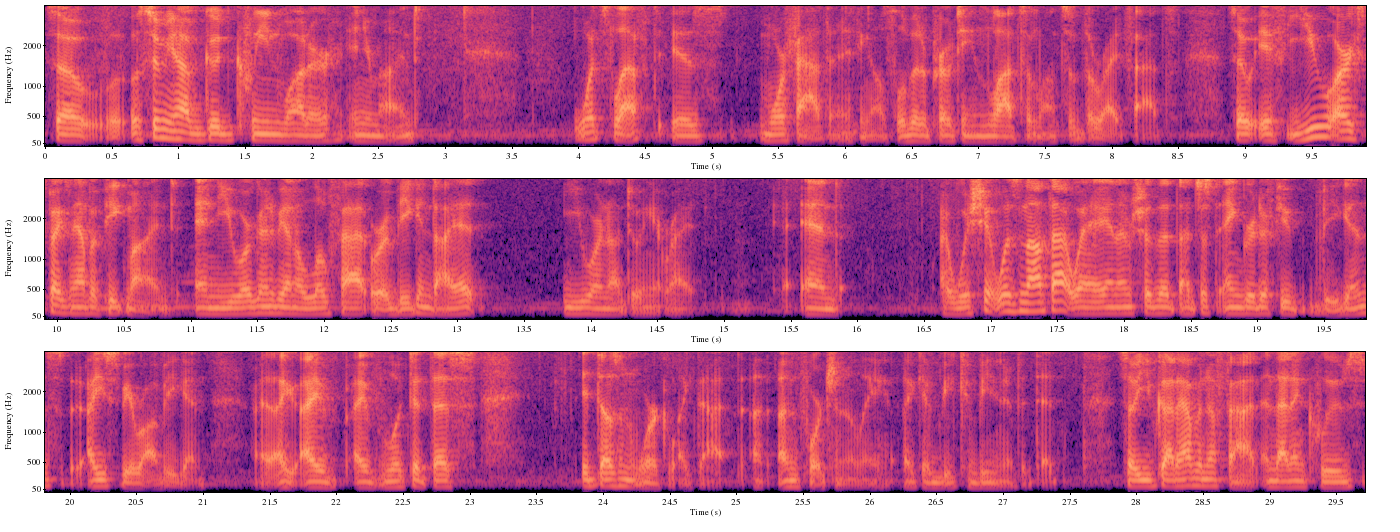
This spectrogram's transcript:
so assume you have good, clean water in your mind. What's left is more fat than anything else, a little bit of protein, lots and lots of the right fats. So if you are expecting to have a peak mind and you are going to be on a low fat or a vegan diet, you are not doing it right. And I wish it was not that way, and I'm sure that that just angered a few vegans. I used to be a raw vegan. I, have I've looked at this. It doesn't work like that, uh, unfortunately. Like it'd be convenient if it did. So you've got to have enough fat, and that includes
